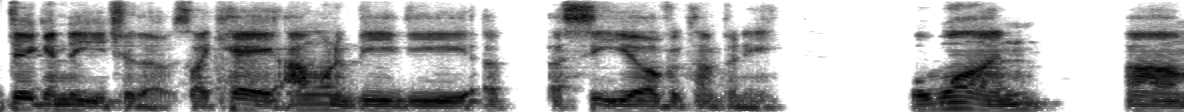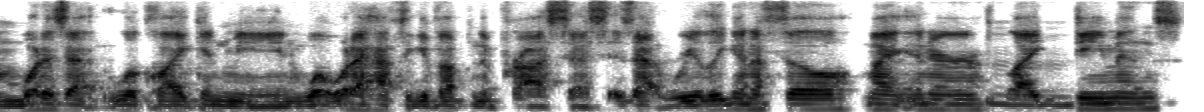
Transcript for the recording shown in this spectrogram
dig into each of those. Like, hey, I want to be the a, a CEO of a company. Well, one, um, what does that look like and mean? What would i have to give up in the process? Is that really going to fill my inner mm-hmm. like demons?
